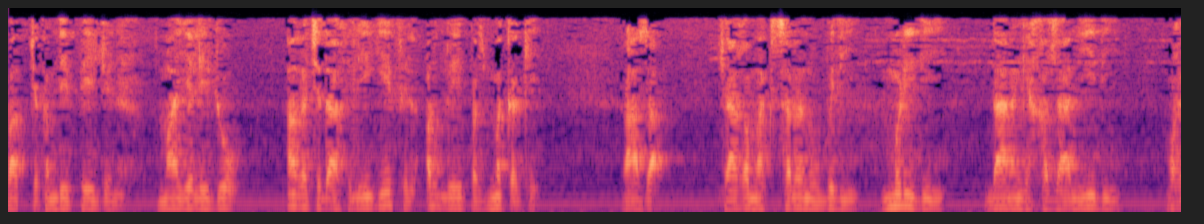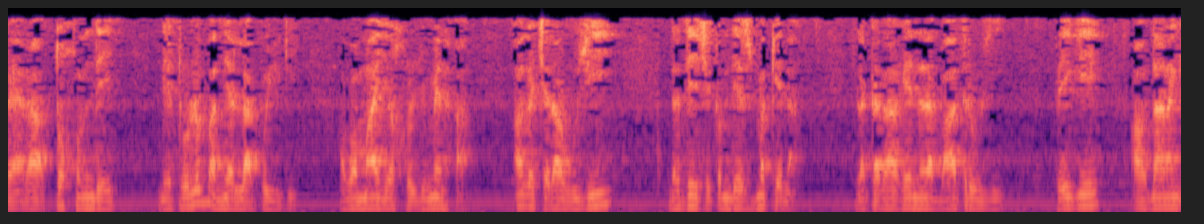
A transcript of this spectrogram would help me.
پاک چې کوم دی پیژني ما یلی جو هغه چې داخليږي فل ارض پزمکه کې راځه چې هغه مکسرن وبدي مړی دي دارنګ خزانی دي وغیرہ تخم دی د ټولو باندې الله پويږي او ما یخرج منها هغه چې راوځي د دې چې کوم دې زمکه نه لکه دا غې نه بات روزي پیږي او دانګ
